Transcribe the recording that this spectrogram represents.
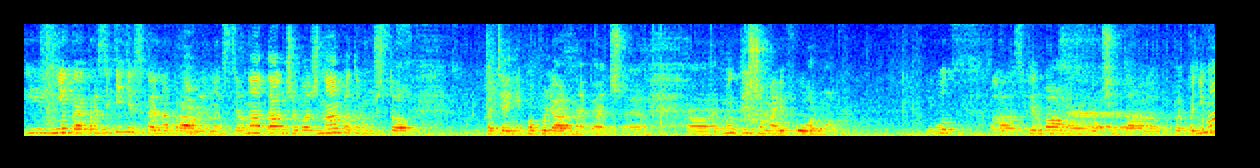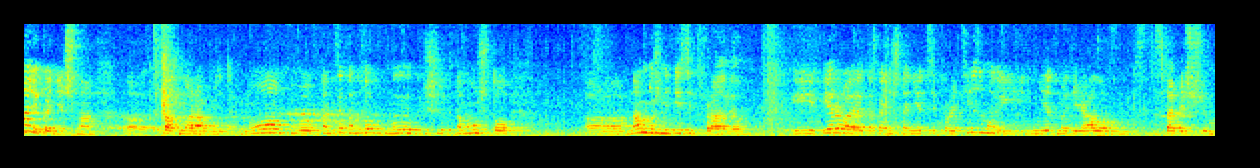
и некая просветительская направленность, она также важна, потому что, хотя не популярна, опять же, э, мы пишем о реформах. И вот э, сперва мы, в общем-то, понимали, конечно, как мы работаем, но в, конце концов мы пришли к тому, что нам нужны 10 правил. И первое, это, конечно, нет сепаратизма и нет материалов, ставящим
